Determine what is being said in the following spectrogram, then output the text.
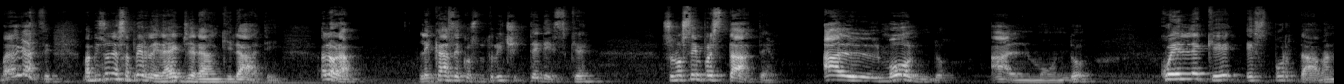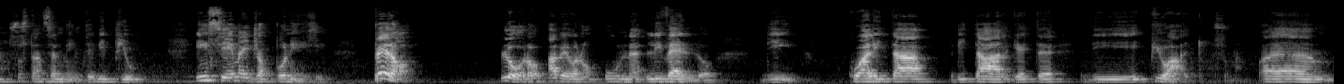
ma ragazzi, ma bisogna saperli leggere anche i dati. Allora, le case costruttrici tedesche sono sempre state al mondo, al mondo, quelle che esportavano sostanzialmente di più insieme ai giapponesi. Però loro avevano un livello di qualità, di target, di più alto, insomma. Eh,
